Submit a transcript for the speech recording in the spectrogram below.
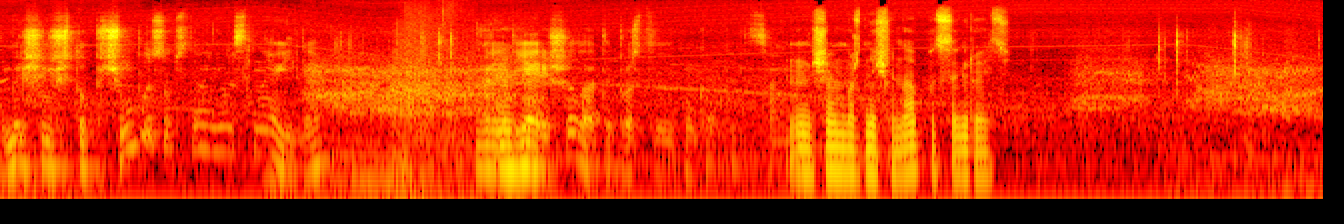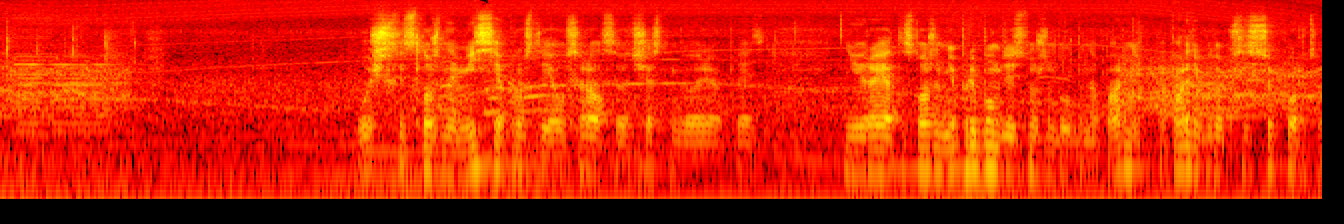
И мы решили, что почему бы, собственно, его не восстановить, да? Это я решил, а ты просто, ну, как, это сам... Ну, Еще можно еще напад сыграть. Очень, кстати, сложная миссия, просто я усрался, вот честно говоря, блядь. Невероятно сложно. Мне по-любому здесь нужен был бы напарник. Напарник бы только здесь все портил.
